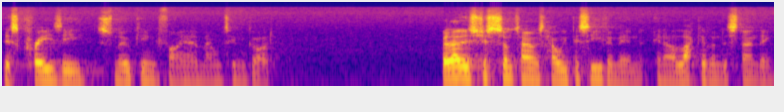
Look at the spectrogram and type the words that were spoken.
This crazy, smoking fire mountain God. But that is just sometimes how we perceive him in, in our lack of understanding.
